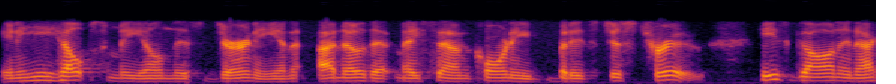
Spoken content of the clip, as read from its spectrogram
and he helps me on this journey. And I know that may sound corny, but it's just true he's gone and I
